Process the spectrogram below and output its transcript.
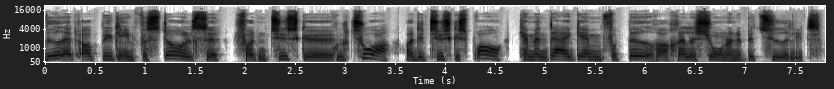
Ved at opbygge en forståelse for den tyske kultur og det tyske sprog, kan man derigennem forbedre relationerne betydeligt.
